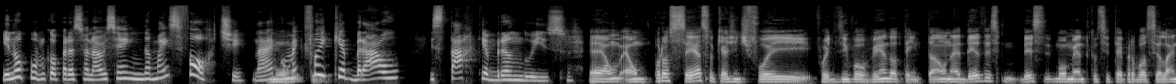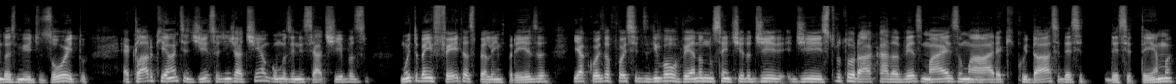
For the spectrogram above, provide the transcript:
e no público operacional isso é ainda mais forte, né? Muito. Como é que foi quebrar o estar quebrando isso? É um, é um processo que a gente foi, foi desenvolvendo até então, né? Desde esse desse momento que eu citei para você lá em 2018. É claro que antes disso a gente já tinha algumas iniciativas muito bem feitas pela empresa e a coisa foi se desenvolvendo no sentido de, de estruturar cada vez mais uma área que cuidasse desse, desse tema.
